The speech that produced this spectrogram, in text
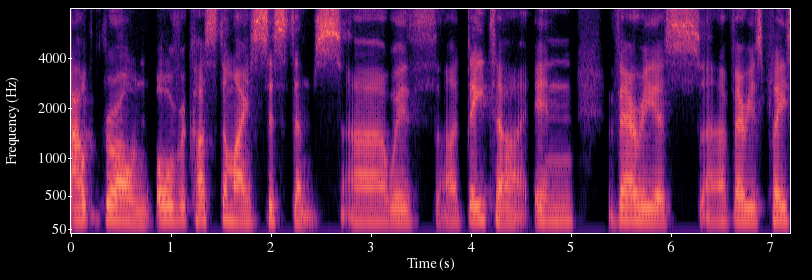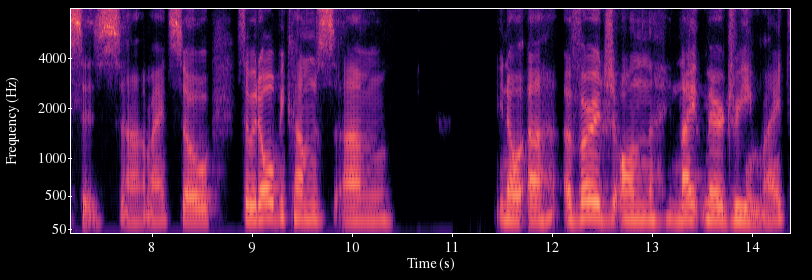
outgrown over customized systems uh, with uh, data in various uh, various places uh, right? So so it all becomes um, you know a, a, verge on nightmare dream right?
